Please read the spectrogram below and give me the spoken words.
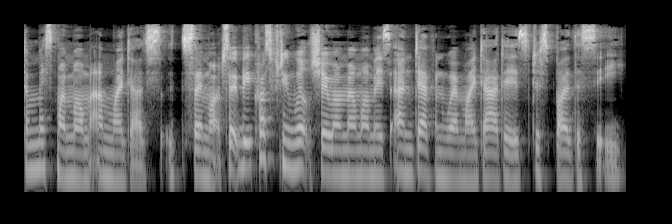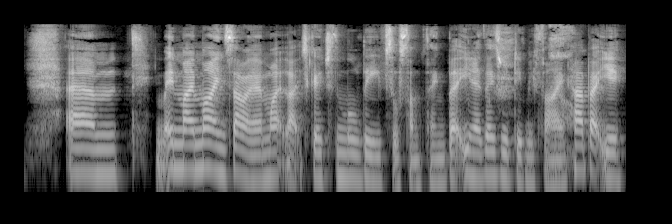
I miss my mum and my dad so much. So it'd be a cross between Wiltshire, where my mum is, and Devon, where my dad is, just by the sea. Um, in my mind's eye, I might like to go to the Maldives or something, but you know, those would do me fine. How about you?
